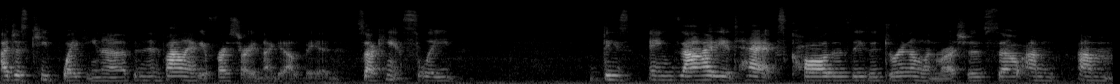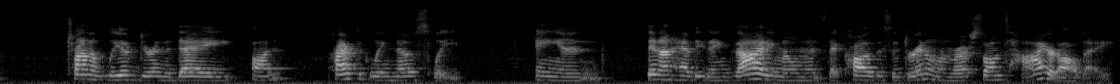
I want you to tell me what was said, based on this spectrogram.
I just keep waking up and then finally I get frustrated and I get out of bed. So I can't sleep. These anxiety attacks causes these adrenaline rushes. So I'm I'm trying to live during the day on practically no sleep. And then I have these anxiety moments that cause this adrenaline rush. So I'm tired all day.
